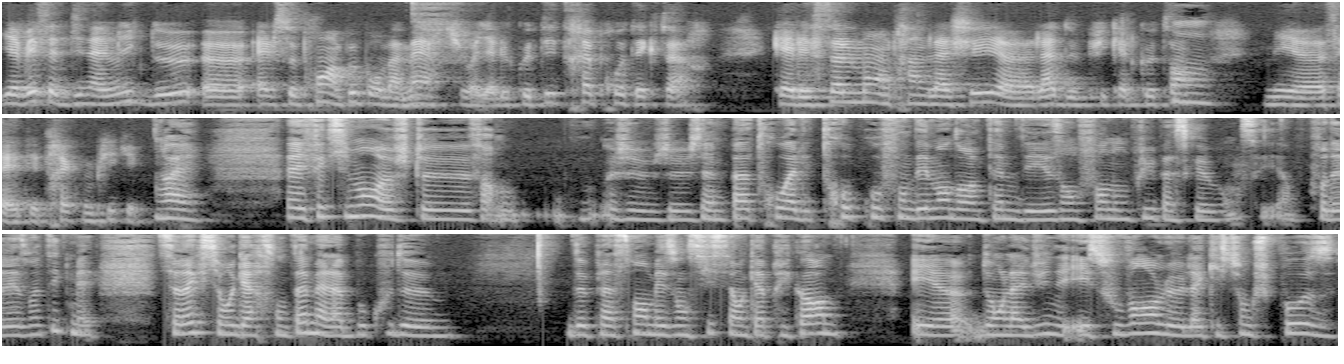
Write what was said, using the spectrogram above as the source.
il y avait cette dynamique de euh, elle se prend un peu pour ma mère, tu vois, il y a le côté très protecteur qu'elle est seulement en train de lâcher euh, là depuis quelques temps, mm. mais euh, ça a été très compliqué. Ouais, effectivement, je te, enfin, je j'aime pas trop aller trop profondément dans le thème des enfants non plus parce que bon c'est pour des raisons éthiques, mais c'est vrai que si on regarde son thème, elle a beaucoup de de placement en maison 6 et en Capricorne et euh, dans la lune et souvent le, la question que je pose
